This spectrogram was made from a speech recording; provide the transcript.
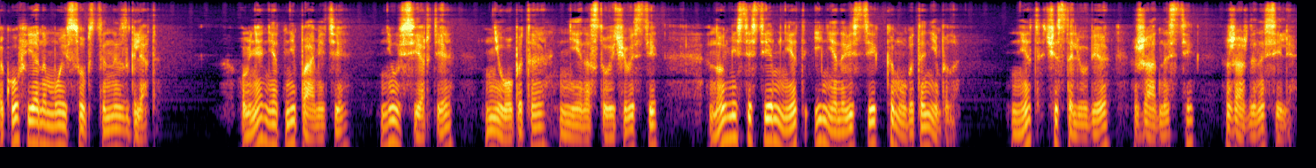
каков я на мой собственный взгляд. У меня нет ни памяти, ни усердия, ни опыта, ни настойчивости, но вместе с тем нет и ненависти к кому бы то ни было. Нет честолюбия, жадности, жажды насилия.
